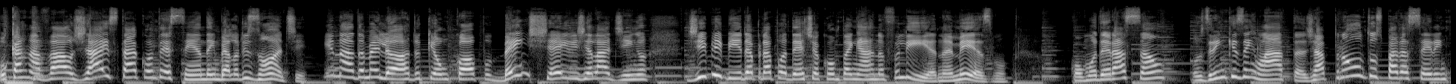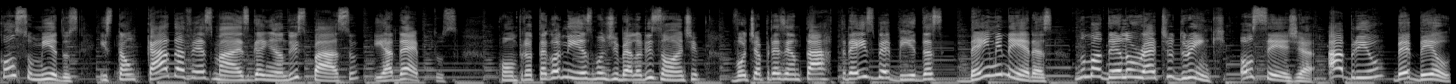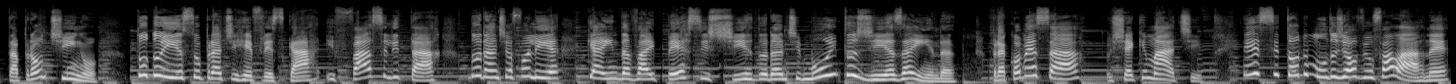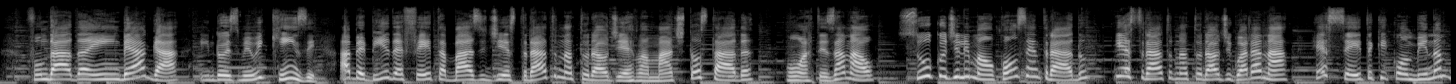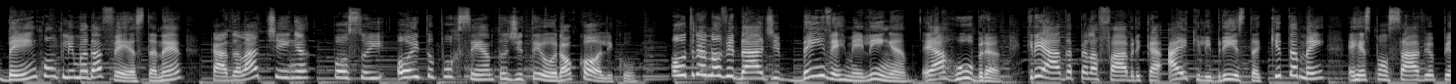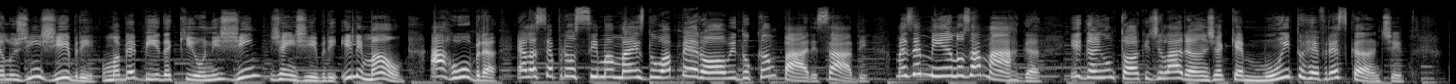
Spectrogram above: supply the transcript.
O carnaval já está acontecendo em Belo Horizonte e nada melhor do que um copo bem cheio e geladinho de bebida para poder te acompanhar na folia, não é mesmo? Com moderação, os drinks em lata, já prontos para serem consumidos, estão cada vez mais ganhando espaço e adeptos. Com o protagonismo de Belo Horizonte, vou te apresentar três bebidas bem mineiras no modelo Retro Drink, ou seja, abriu, bebeu, tá prontinho. Tudo isso para te refrescar e facilitar durante a folia, que ainda vai persistir durante muitos dias ainda. Para começar, o checkmate. Esse todo mundo já ouviu falar, né? Fundada em BH em 2015, a bebida é feita à base de extrato natural de erva mate tostada, rum artesanal, suco de limão concentrado e extrato natural de guaraná, receita que combina bem com o clima da festa, né? Cada latinha possui 8% de teor alcoólico. Outra novidade bem vermelhinha é a rubra, criada pela fábrica A Equilibrista, que também é responsável pelo gengibre, uma bebida que une gin, gengibre e limão. A rubra, ela se aproxima mais do aperol e do campari, sabe? Mas é menos amarga e ganha um toque de laranja que é muito refrescante.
